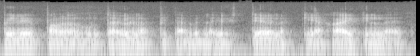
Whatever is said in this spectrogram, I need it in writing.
pilvipalveluita ylläpitäville yhtiöillekin ja kaikille, että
